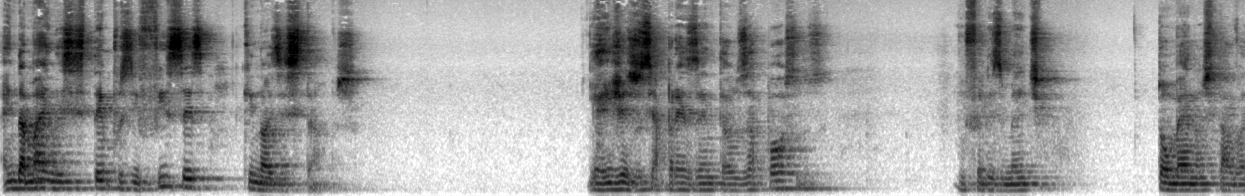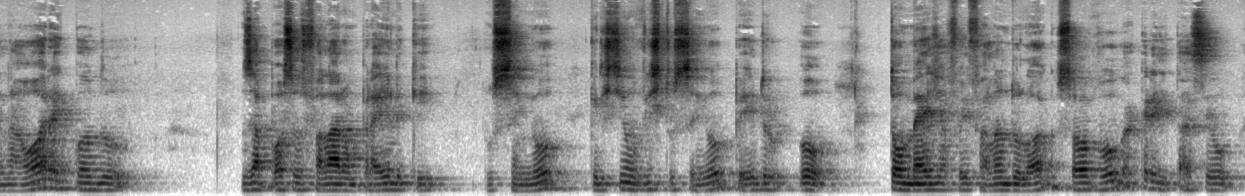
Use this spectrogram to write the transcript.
Ainda mais nesses tempos difíceis que nós estamos. E aí Jesus se apresenta aos apóstolos. Infelizmente, Tomé não estava na hora e quando os apóstolos falaram para ele que o Senhor, que eles tinham visto o Senhor, Pedro, ou oh, Tomé já foi falando logo, só vou acreditar se eu,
